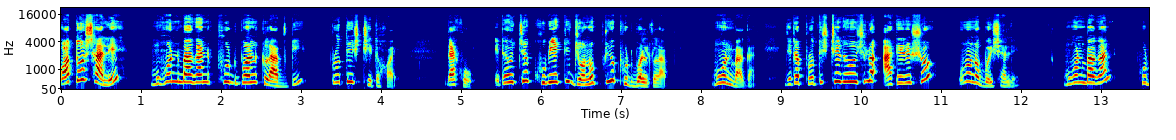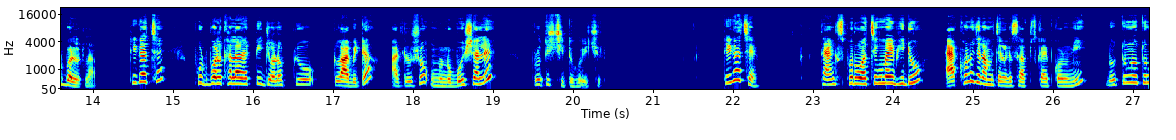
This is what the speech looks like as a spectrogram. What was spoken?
কত সালে মোহনবাগান ফুটবল ক্লাবটি প্রতিষ্ঠিত হয়? দেখো, এটা হচ্ছে খুবই একটি জনপ্রিয় ফুটবল ক্লাব, মোহনবাগান, যেটা প্রতিষ্ঠিত হয়েছিল আঠেরোশো উননব্বই সালে। মোহনবাগান ফুটবল ক্লাব, ঠিক আছে? ফুটবল খেলার একটি জনপ্রিয় ক্লাব এটা আঠেরোশো উননব্বই সালে প্রতিষ্ঠিত হয়েছিল। ঠিক আছে? Thanks for watching my video এখনও যারা আমার চ্যানেলকে সাবস্ক্রাইব করনি, নতুন নতুন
